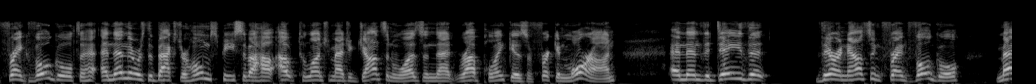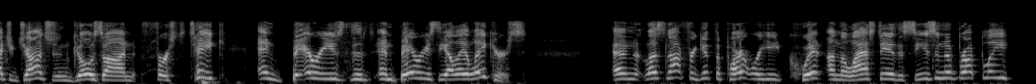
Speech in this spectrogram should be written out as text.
Frank Vogel to. Ha- and then there was the Baxter Holmes piece about how out to lunch Magic Johnson was and that Rob Pelinka is a freaking moron. And then the day that they're announcing Frank Vogel, Magic Johnson goes on first take and buries the and buries the LA Lakers. And let's not forget the part where he quit on the last day of the season abruptly.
